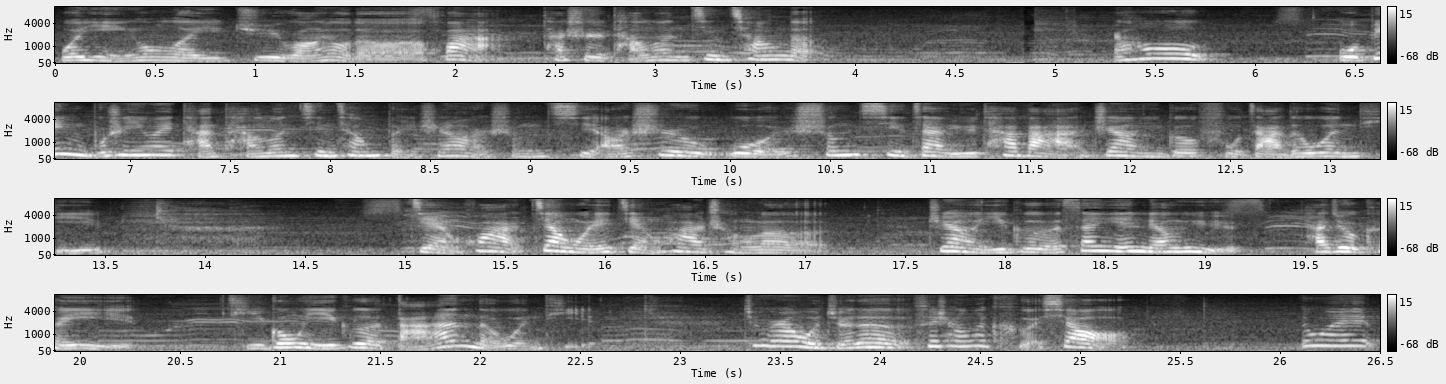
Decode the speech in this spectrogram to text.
我引用了一句网友的话，他是谈论禁枪的。然后我并不是因为谈谈论禁枪本身而生气，而是我生气在于他把这样一个复杂的问题。简化降维简化成了这样一个三言两语，他就可以提供一个答案的问题，就让我觉得非常的可笑。因为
